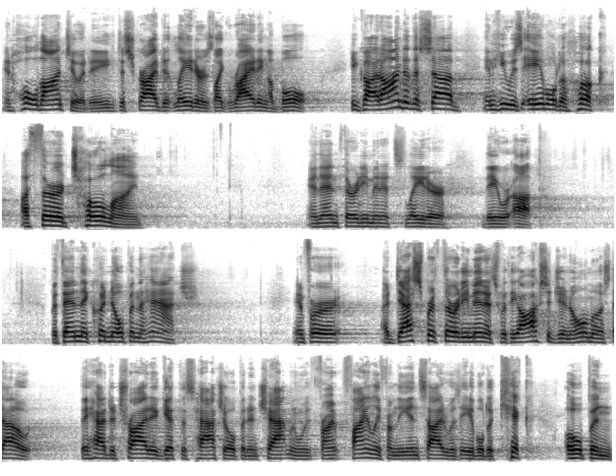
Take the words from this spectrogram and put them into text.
and hold onto it. And he described it later as like riding a bull. He got onto the sub, and he was able to hook a third tow line. And then 30 minutes later, they were up. But then they couldn't open the hatch. And for a desperate 30 minutes, with the oxygen almost out, they had to try to get this hatch open. And Chapman finally, from the inside, was able to kick open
